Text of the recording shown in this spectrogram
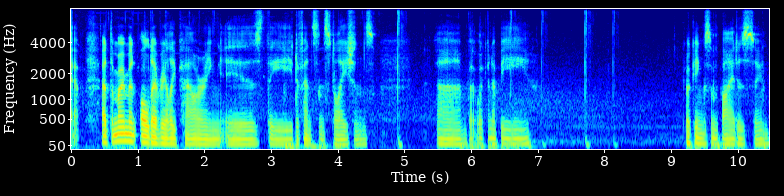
Yeah, at the moment all they're really powering is the defense installations. Um, but we're going to be cooking some biters soon.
